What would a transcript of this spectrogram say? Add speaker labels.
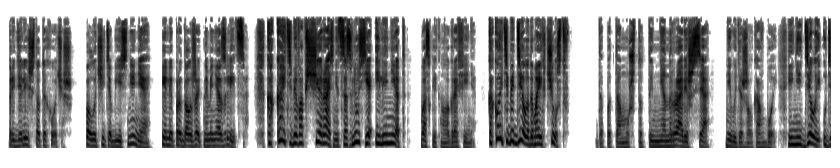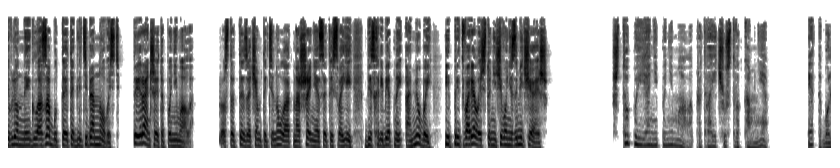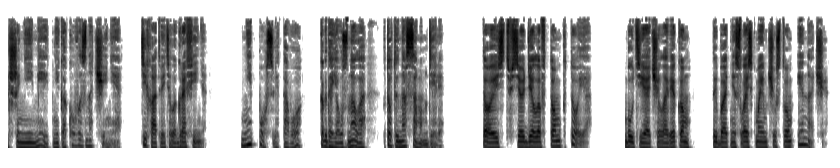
Speaker 1: Определись, что ты хочешь. Получить объяснение или продолжать на меня злиться. «Какая тебе вообще разница, злюсь я или нет?» — воскликнула графиня. «Какое тебе дело до моих чувств?» «Да потому что ты мне нравишься», — не выдержал ковбой. «И не делай удивленные глаза, будто это для тебя новость. Ты и раньше это понимала. Просто ты зачем-то тянула отношения с этой своей бесхребетной амебой и притворялась, что ничего не замечаешь». «Что бы я ни понимала про твои чувства ко мне, это больше не имеет никакого значения», — тихо ответила графиня. «Не после того, когда я узнала, кто ты на самом деле». «То есть все дело в том, кто я? Будь я человеком, ты бы отнеслась к моим чувствам иначе.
